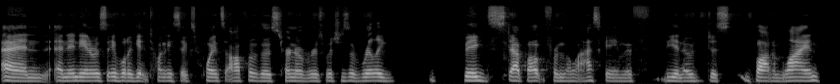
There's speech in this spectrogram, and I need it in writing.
and and Indiana was able to get 26 points off of those turnovers, which is a really big step up from the last game. If you know, just bottom line,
